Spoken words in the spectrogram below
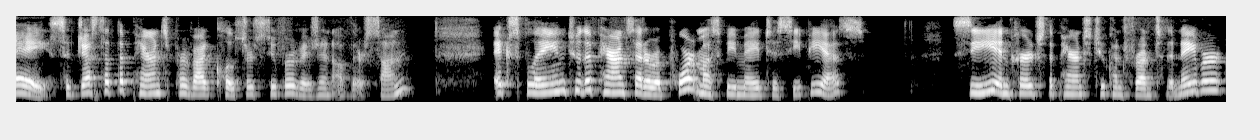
A. Suggest that the parents provide closer supervision of their son. Explain to the parents that a report must be made to CPS. C. Encourage the parents to confront the neighbor.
